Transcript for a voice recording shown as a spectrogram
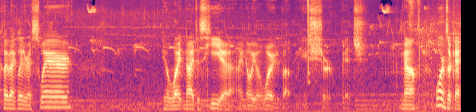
call you back later. I swear. Your white knight is here. I know you're worried about me. Sure, bitch. No, Warren's okay.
